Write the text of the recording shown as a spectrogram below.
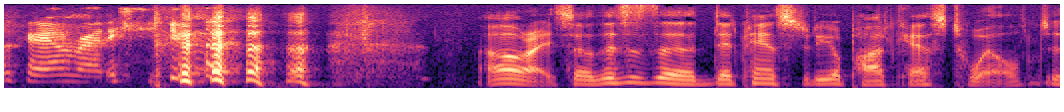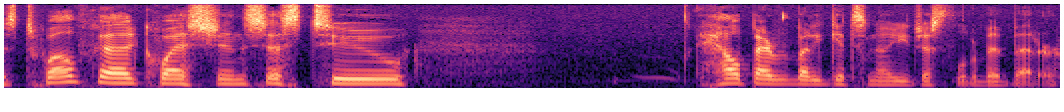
Okay, I'm ready. All right, so this is the Deadpan Studio Podcast 12. Just 12 uh, questions just to help everybody get to know you just a little bit better.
